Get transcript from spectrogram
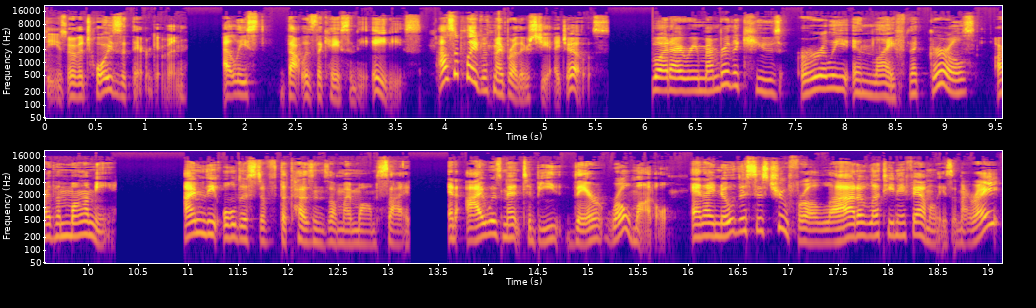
these are the toys that they were given. At least that was the case in the 80s. I also played with my brother's G.I. Joes. But I remember the cues early in life that girls are the mommy. I'm the oldest of the cousins on my mom's side, and I was meant to be their role model. And I know this is true for a lot of Latina families, am I right?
